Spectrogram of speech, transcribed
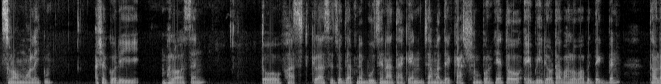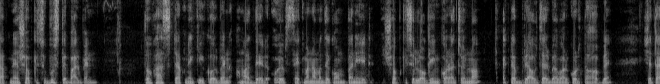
আসসালামু আলাইকুম। আশা করি ভালো আছেন। তো ফার্স্ট ক্লাসে যদি আপনি বুঝে না থাকেন যে আমাদের কাজ সম্পর্কে, তো এই ভিডিওটা ভালোভাবে দেখবেন, তাহলে আপনি সব কিছু বুঝতে পারবেন। তো ফার্স্টে আপনি কি করবেন, আমাদের ওয়েবসাইট মানে আমাদের কোম্পানির সব কিছু লগ ইন করার জন্য একটা ব্রাউজার ব্যবহার করতে হবে। সেটা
